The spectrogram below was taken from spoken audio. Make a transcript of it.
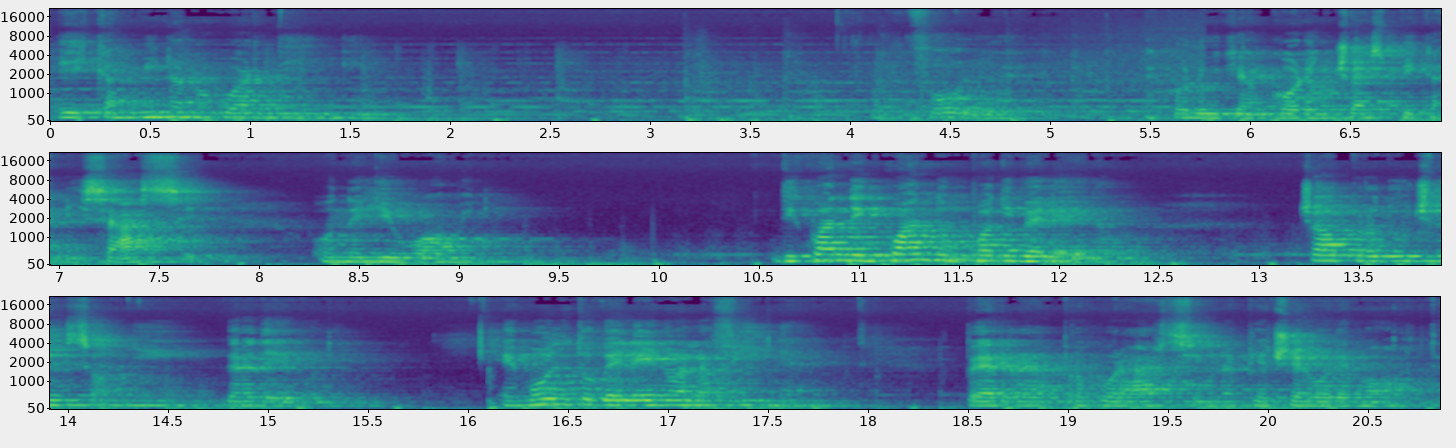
e camminano guardinghi. Un folle è colui che ancora incespica nei sassi o negli uomini. Di quando in quando un po' di veleno, ciò produce sogni gradevoli e molto veleno alla fine per procurarsi una piacevole morte.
